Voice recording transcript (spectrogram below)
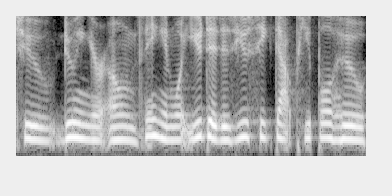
to doing your own thing, and what you did is you seeked out people who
